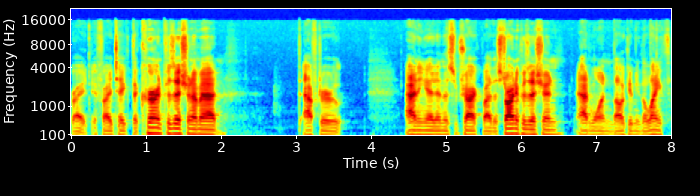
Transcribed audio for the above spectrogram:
right? If I take the current position I'm at after adding it and then subtract by the starting position, add one, that'll give me the length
